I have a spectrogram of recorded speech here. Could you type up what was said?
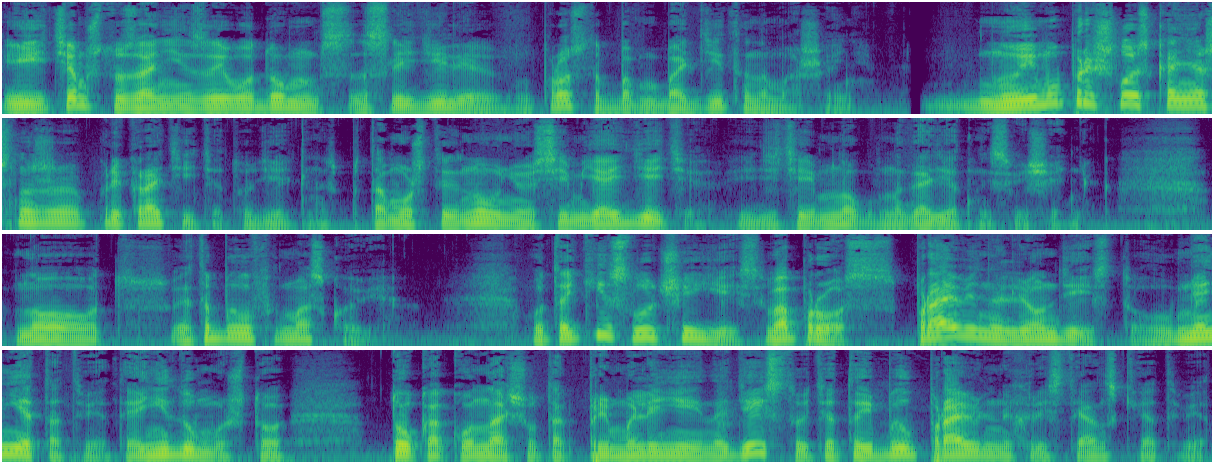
И тем, что за, за его домом следили просто бандиты на машине. Ну, ему пришлось, конечно же, прекратить эту деятельность, потому что, ну, у него семья и дети, и детей много, многодетный священник. Но вот это было в Подмосковье. Вот такие случаи есть. Вопрос, правильно ли он действовал? У меня нет ответа. Я не думаю, что то, как он начал так прямолинейно действовать, это и был правильный христианский ответ.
